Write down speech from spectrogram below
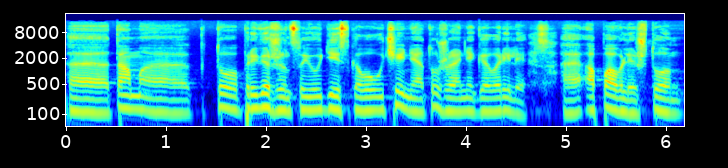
там кто приверженцы иудейского учения, тоже они говорили о Павле, что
